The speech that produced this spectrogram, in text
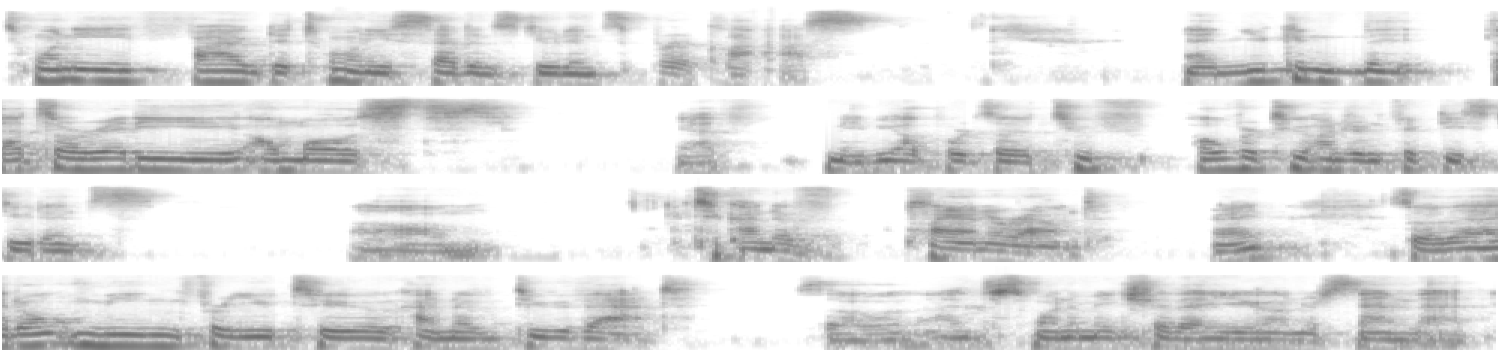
25 to 27 students per class. And you can, that's already almost, yeah, maybe upwards of two, over 250 students um, to kind of plan around, right? So I don't mean for you to kind of do that. So I just want to make sure that you understand that.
